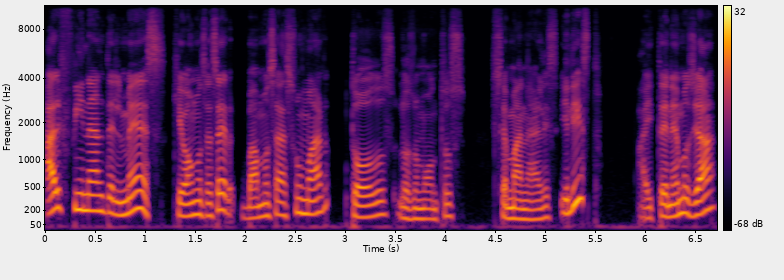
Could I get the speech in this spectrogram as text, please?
al final del mes, ¿qué vamos a hacer? Vamos a sumar todos los montos semanales y listo. Ahí tenemos ya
